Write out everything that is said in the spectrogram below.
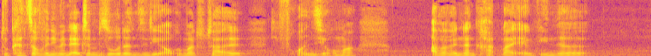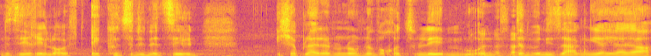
du kannst auch, wenn ich meine Eltern besuche, dann sind die auch immer total, die freuen sich auch immer. Aber wenn dann gerade mal irgendwie eine, eine Serie läuft, ey, könntest du denen erzählen, ich habe leider nur noch eine Woche zu leben. Und dann würden die sagen, ja, ja, ja.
